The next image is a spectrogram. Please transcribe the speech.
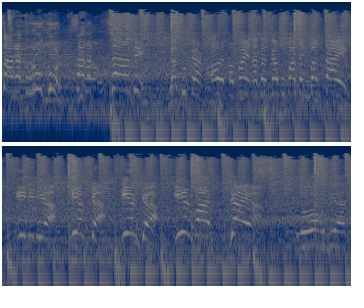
sangat terukur sangat cantik dilakukan oleh pemain asal Kabupaten Bantaeng ini dia Irja Irja Irfan Jaya Luar biasa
